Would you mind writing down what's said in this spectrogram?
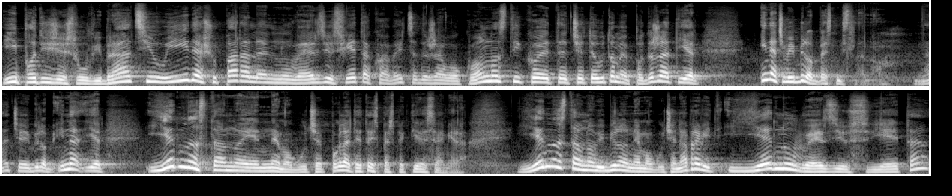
i podižeš svoju vibraciju i ideš u paralelnu verziju svijeta koja već sadržava okolnosti koje te, će te u tome podržati jer inače bi bilo besmisleno. Znači bi bilo, jer jednostavno je nemoguće, pogledajte to iz perspektive svemira. Jednostavno bi bilo nemoguće napraviti jednu verziju svijeta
